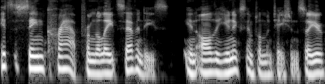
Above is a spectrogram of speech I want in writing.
it's the same crap from the late 70s in all the unix implementations so you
